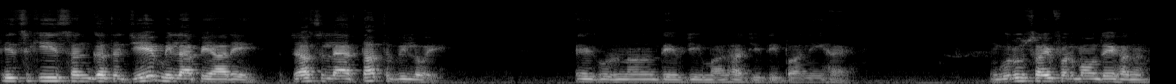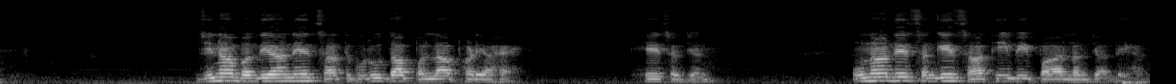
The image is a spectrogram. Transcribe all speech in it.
ਤਿਸ ਕੀ ਸੰਗਤ ਜੇ ਮਿਲਾ ਪਿਆਰੇ ਰਸ ਲੈ ਤਤ ਵਿਲੋਏ ਇਹ ਗੁਰੂ ਨਾਨਕ ਦੇਵ ਜੀ ਮਹਾਰਾਜ ਜੀ ਦੀ ਬਾਣੀ ਹੈ। ਗੁਰੂ ਸਾਹਿਬ ਫਰਮਾਉਂਦੇ ਹਨ, ਜਿਨ੍ਹਾਂ ਬੰਦਿਆਂ ਨੇ ਸਤਿਗੁਰੂ ਦਾ ਪੱਲਾ ਫੜਿਆ ਹੈ हे ਸੱਜਣ, ਉਹਨਾਂ ਦੇ ਸੰਗੇ ਸਾਥੀ ਵੀ ਪਾਰ ਲੰਘ ਜਾਂਦੇ ਹਨ।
